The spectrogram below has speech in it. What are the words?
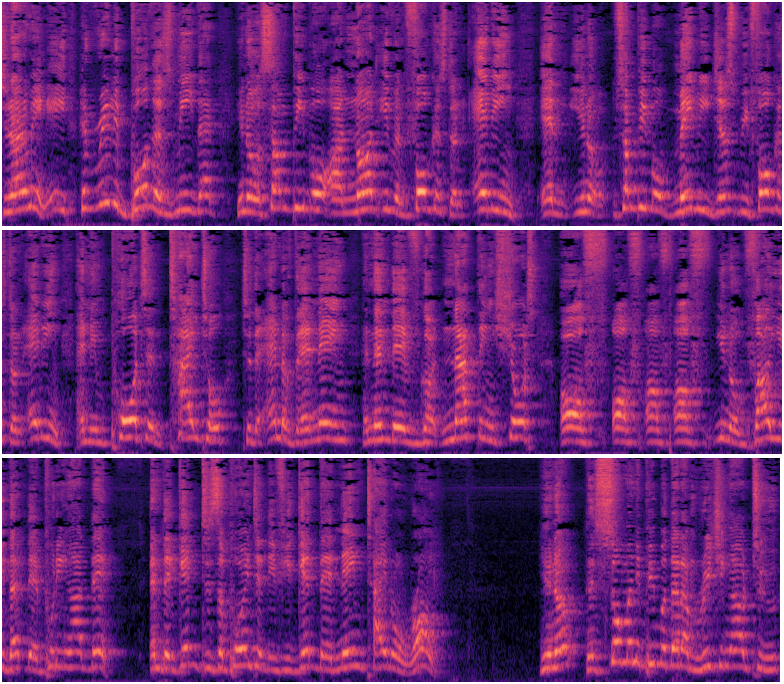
Do you know what I mean? It, it, really bothers me that, you know, some people are not even focused on adding, and, you know, some people maybe just be focused on adding an important title to the end of their name, and then they've got nothing short of, of, of, of you know, value that they're putting out there. And they get disappointed if you get their name title wrong. You know, there's so many people that I'm reaching out to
